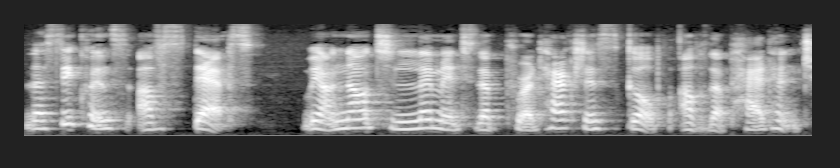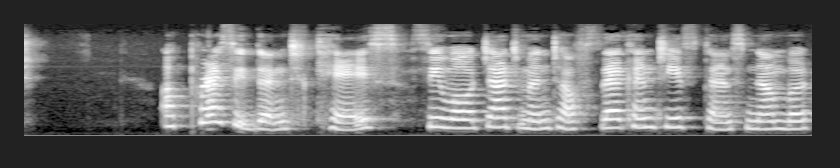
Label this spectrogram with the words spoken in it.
the sequence of steps will not limit the protection scope of the patent. A precedent case, civil judgment of second instance number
